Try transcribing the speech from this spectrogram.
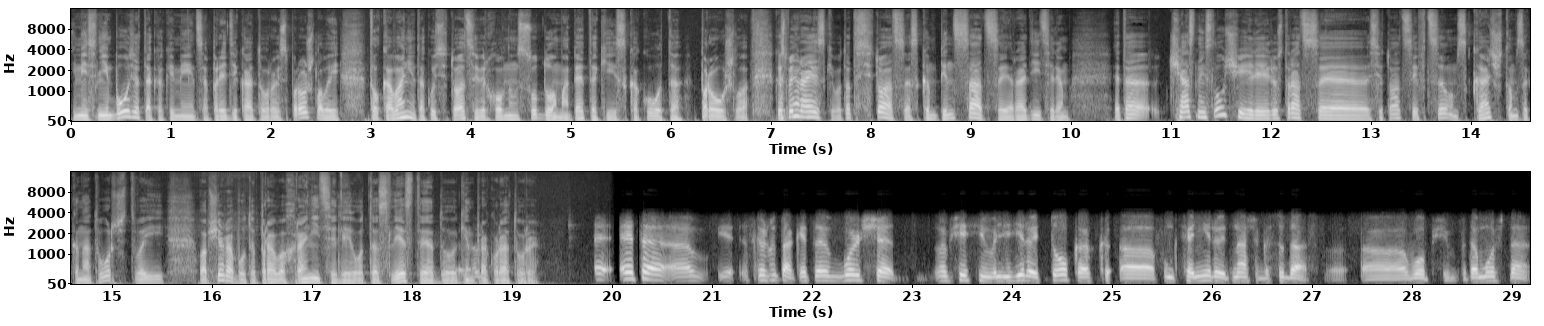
иметь не будет, так как имеется предикатура из прошлого и толкование такой ситуации Верховным судом, опять-таки из какого-то прошлого. Господин Раевский, вот эта ситуация с компенсацией компенсации родителям, это частный случай или иллюстрация ситуации в целом с качеством законотворчества и вообще работы правоохранителей от следствия до генпрокуратуры? Э, это, э, скажу так, это больше вообще символизирует то, как э, функционирует наше государство в общем. Потому что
